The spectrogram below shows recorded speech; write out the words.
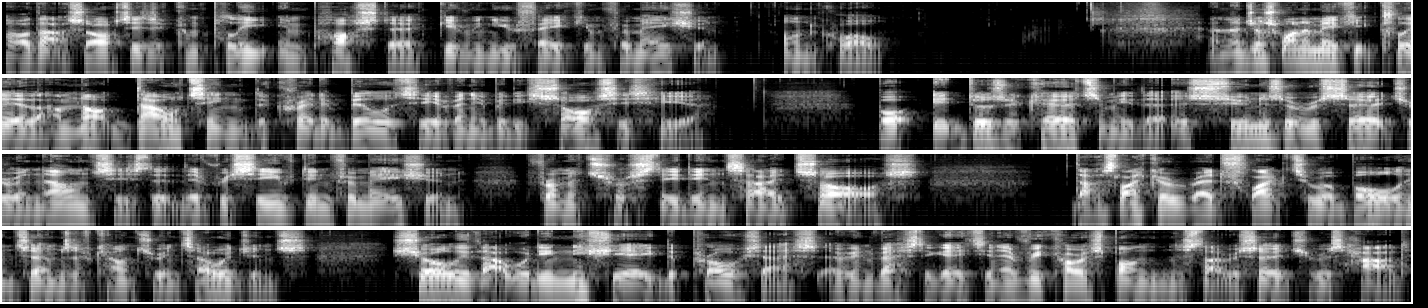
or that source is a complete imposter giving you fake information, unquote. And I just want to make it clear that I'm not doubting the credibility of anybody's sources here. But it does occur to me that as soon as a researcher announces that they've received information from a trusted inside source, that's like a red flag to a bull in terms of counterintelligence surely that would initiate the process of investigating every correspondence that researcher has had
